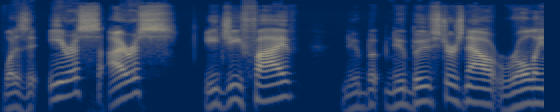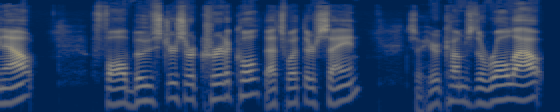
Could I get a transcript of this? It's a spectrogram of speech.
what is it? Iris, Iris, EG5. New new boosters now rolling out. Fall boosters are critical. That's what they're saying. So here comes the rollout.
